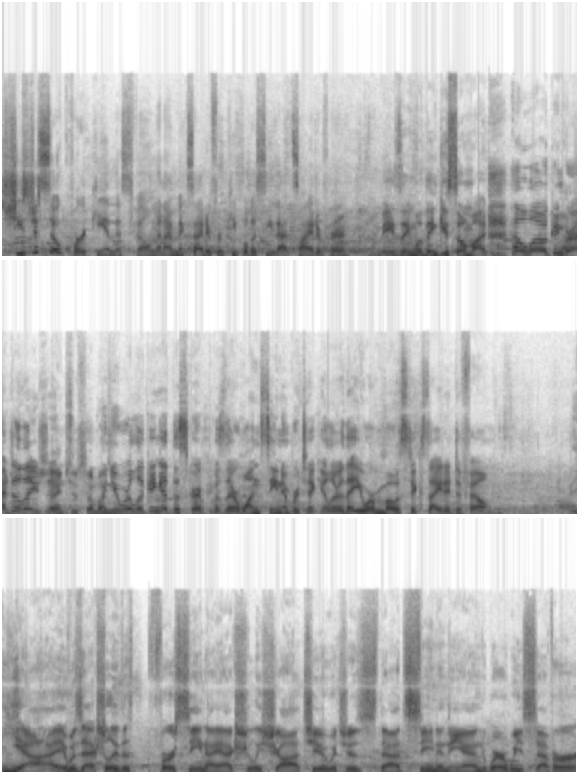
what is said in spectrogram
she's just so quirky in this film, and I'm excited for people to see that side of her. Amazing. Well, thank you so much. Hello, congratulations. Thank you so much. When you were looking at the script, was there one scene in particular that you were most excited to film? Yeah, it was actually the first scene I actually shot too, which is that scene in the end where we sever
